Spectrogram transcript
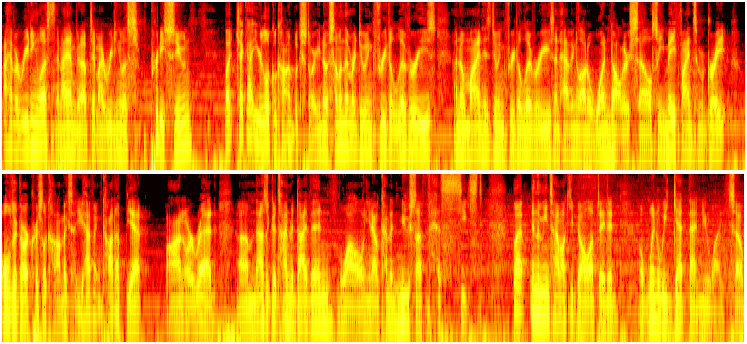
I have a reading list, and I am going to update my reading list pretty soon. But check out your local comic book store. You know, some of them are doing free deliveries. I know mine is doing free deliveries and having a lot of $1 sales. So you may find some great older Dark Crystal comics that you haven't caught up yet on or read. Um, now's a good time to dive in while, you know, kind of new stuff has ceased. But in the meantime, I'll keep you all updated when we get that new one. So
